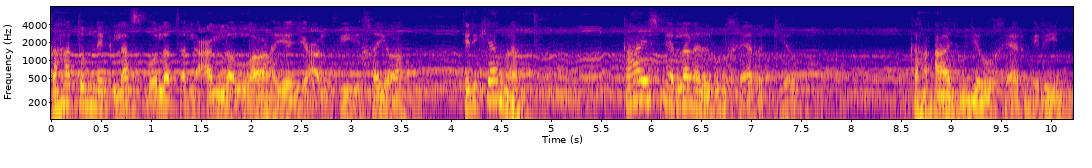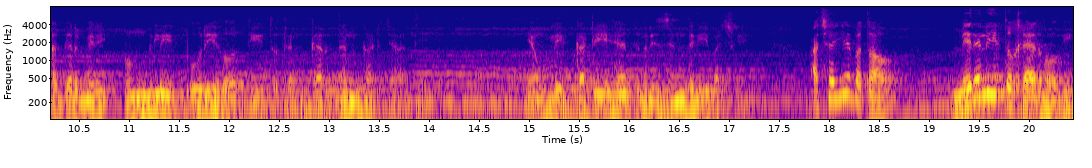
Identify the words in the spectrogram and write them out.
کہا، تم نے ایک لفظ بولا تھا، لعل اللہ یجعل فی خیرا تیری کیا مراد تھی؟ کہا، اس میں اللہ نے ضرور خیر رکھی ہوگی۔ کہا، آج مجھے وہ خیر ملی، اگر میری انگلی پوری ہوتی تو پھر گردن کٹ جاتی۔ یہ انگلی کٹی ہے تو میری زندگی بچ گئی۔ اچھا یہ بتاؤ، میرے لیے تو خیر ہوگی؟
